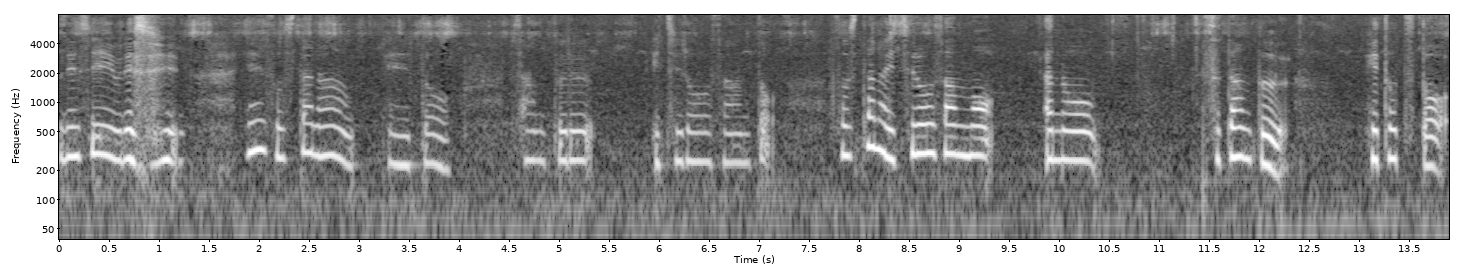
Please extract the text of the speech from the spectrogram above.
嬉しい嬉しい。えそしたらえっ、とサンプルイチローさんとそしたらイチローさんもあのスタンプ1つと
